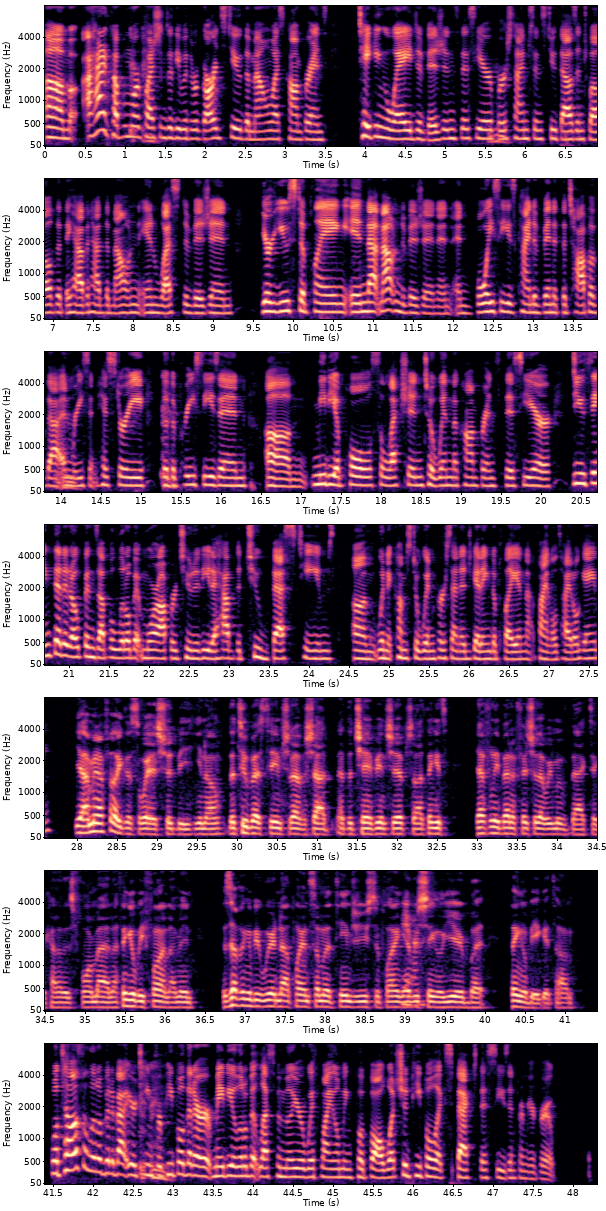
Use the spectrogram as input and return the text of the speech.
Um, I had a couple more questions with you with regards to the Mountain West Conference taking away divisions this year, mm-hmm. first time since 2012 that they haven't had the Mountain and West division you're used to playing in that mountain division and, and boise has kind of been at the top of that in mm-hmm. recent history the, the preseason um, media poll selection to win the conference this year. Do you think that it opens up a little bit more opportunity to have the two best teams um, when it comes to win percentage getting to play in that final title game? Yeah i mean i feel like that's the way it should be you know? The two best teams should have a shot at the championship so i think it's definitely beneficial that we move back to kind of this format and i think it'll be fun. I mean it's definitely gonna be weird not playing some of the teams you're used to playing yeah. every single year, but I think it'll be a good time. Well, tell us a little bit about your team for people that are maybe a little bit less familiar with Wyoming football. What should people expect this season from your group?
